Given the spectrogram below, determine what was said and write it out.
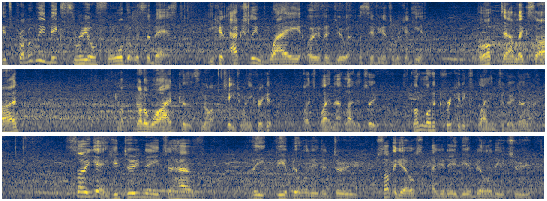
It's probably mix three or four that was the best. You can actually way overdo it. Let's see if he get a wicket here. Oh, down leg side. Not, not a wide because it's not T20 cricket. I'll explain that later too. I've got a lot of cricket explaining to do, don't I? So yeah, you do need to have the the ability to do something else, and you need the ability to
